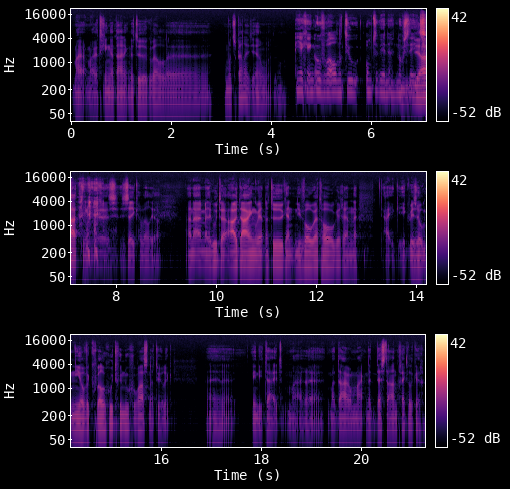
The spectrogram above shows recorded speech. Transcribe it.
Maar, maar het ging uiteindelijk natuurlijk wel om het spelletje. Om, het- om- En je ging overal naartoe om te winnen, nog steeds. Ja, toen zeker wel, ja. En, met een goede uitdaging werd natuurlijk en het niveau werd hoger. En ja, ik, ik wist ook niet of ik wel goed genoeg was natuurlijk eh, in die tijd. Maar, eh, maar daarom maakte het des te aantrekkelijker.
